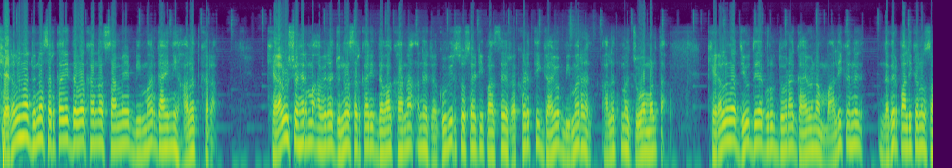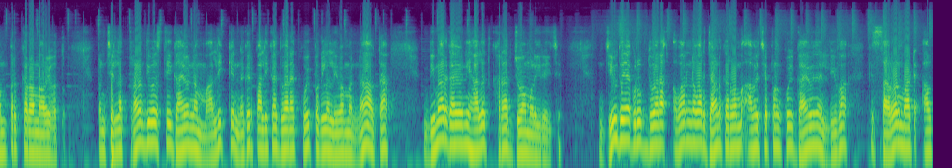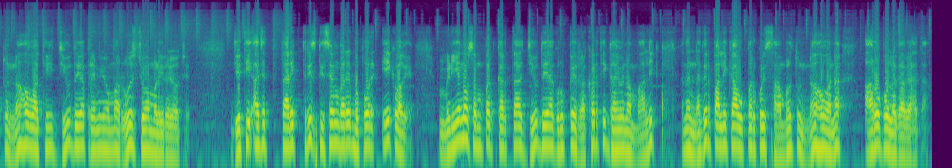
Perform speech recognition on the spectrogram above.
ખેરાલુના જૂના સરકારી દવાખાના સામે બીમાર ગાયની હાલત ખરાબ. ખેરાલુ શહેરમાં આવેલા જૂના સરકારી દવાખાના અને રઘુવીર સોસાયટી પાસે રખડતી ગાયો બીમાર હાલતમાં જોવા મળતા ખેરાલુના જીવદયા ગ્રુપ દ્વારા ગાયોના માલિક અને નગરપાલિકાનો સંપર્ક કરવામાં આવ્યો હતો. પણ છેલ્લા ત્રણ દિવસથી ગાયોના માલિક કે નગરપાલિકા દ્વારા કોઈ પગલાં લેવામાં ન આવતા બીમાર ગાયોની હાલત ખરાબ જોવા મળી રહી છે. જીવદયા ગ્રુપ દ્વારા અવારનવાર જાણ કરવામાં આવે છે, પણ કોઈ ગાયોને લેવા કે સારવાર માટે આવતું ન હોવાથી જીવદયા પ્રેમીઓમાં રોષ જોવા મળી રહ્યો છે. જેથી આજે તારીખ ત્રીસ ડિસેમ્બરે બપોરે એક વાગે મીડિયાનો સંપર્ક કરતા જીવદયા ગ્રુપે રખડતી ગાયોના માલિક અને નગરપાલિકા ઉપર કોઈ સાંભળતું ન હોવાના આરોપો લગાવ્યા હતા.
